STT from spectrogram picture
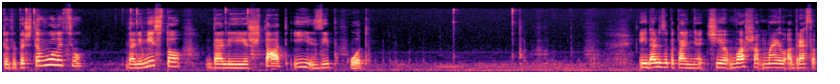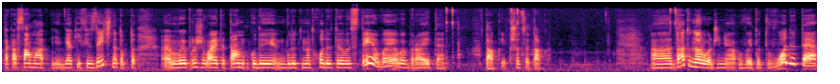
Тут ви пишете вулицю, далі місто, далі штат і зіп-код. І далі запитання, чи ваша мейл-адреса така сама, як і фізична, тобто е, ви проживаєте там, куди будуть надходити листи, ви вибираєте так, якщо це так. Е, Дату народження ви тут вводите.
